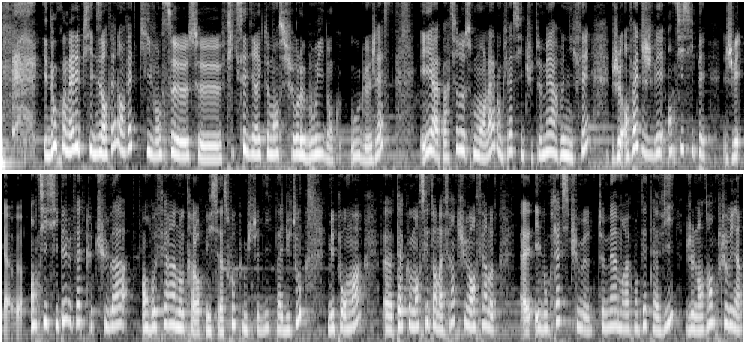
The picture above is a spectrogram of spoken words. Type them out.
Et donc on a des petites antennes en fait qui vont se, se fixer directement sur le bruit donc ou le geste. Et à partir de ce moment-là, donc là si tu te mets à renifler, je, en fait je vais anticiper. Je vais euh, anticiper le fait que tu vas en refaire un autre. Alors que si ça se trouve, comme je te dis, pas du tout. Mais pour moi, euh, t'as commencé, t'en as fait un, tu vas en faire un autre. Euh, et donc là, si tu me, te mets à me raconter ta vie, je n'entends plus rien.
